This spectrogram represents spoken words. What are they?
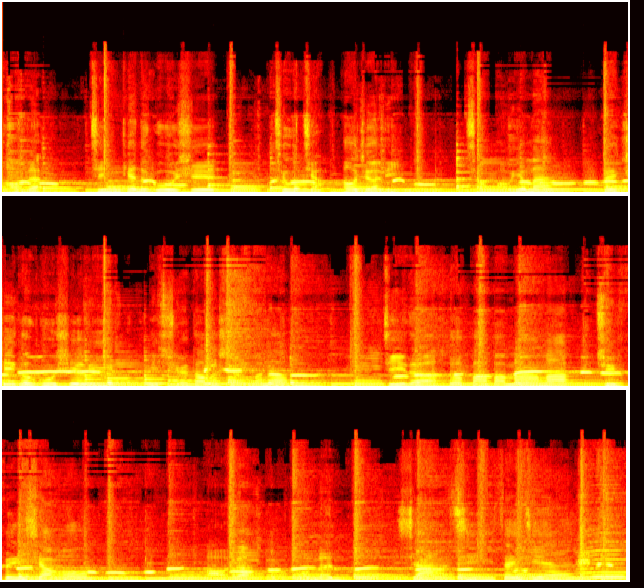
好的，今天的故事就讲到这里。小朋友们，在这个故事里，你学到了什么呢？记得和爸爸妈妈去分享哦。好的，我们下期再见。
